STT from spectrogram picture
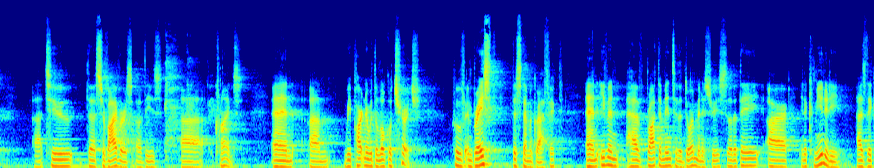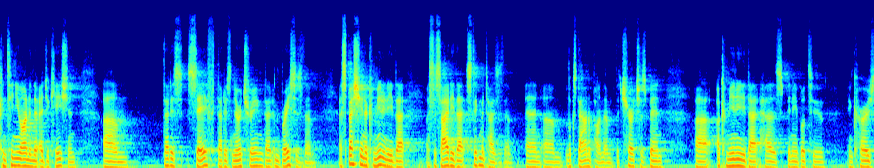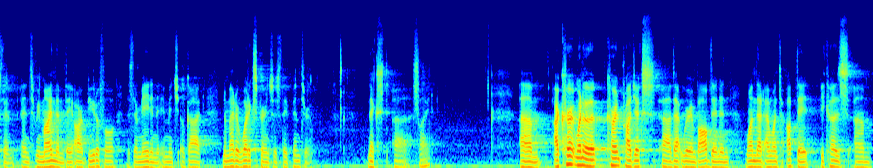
uh, to the survivors of these uh, crimes. And um, we partner with the local church who've embraced this demographic and even have brought them into the dorm ministries so that they are in a community as they continue on in their education um, that is safe, that is nurturing, that embraces them, especially in a community that, a society that stigmatizes them and um, looks down upon them. The church has been uh, a community that has been able to encourage them and to remind them they are beautiful as they're made in the image of God, no matter what experiences they've been through. Next uh, slide. Um, our current, one of the current projects uh, that we're involved in, and one that I want to update because um,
